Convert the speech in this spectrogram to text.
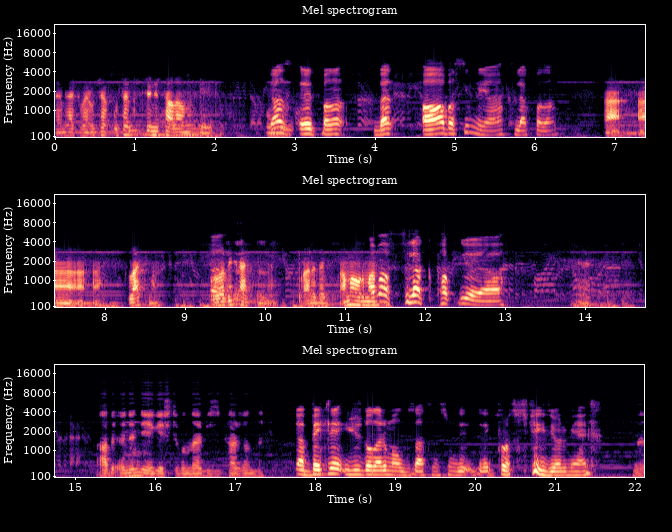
Ben bir dakika ben uçak uçak üstünü sağlamamız gerekiyor. Yalnız evet bana ben A basayım mı ya? Flak falan. Aa, aa, aa. Flak mı? Ha. Olabilir aslında. Arada ama orman. Ama flak patlıyor ya. Evet. Abi öne niye geçti bunlar bizi pardon da. Ya bekle 100 dolarım oldu zaten. Şimdi direkt prototipe gidiyorum yani. Hı.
